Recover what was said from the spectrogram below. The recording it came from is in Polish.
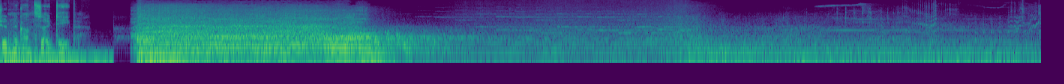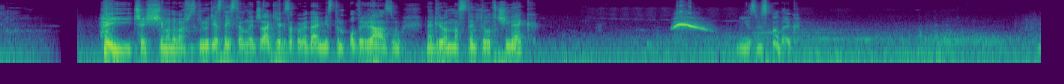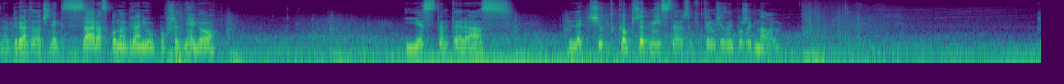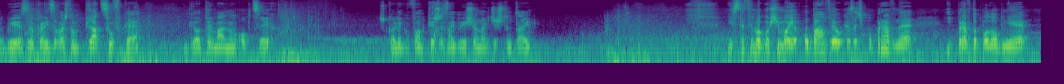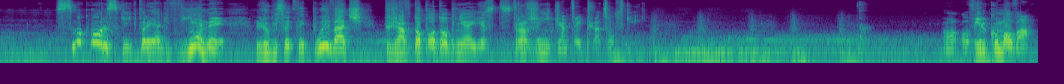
shouldn't have gone so deep. Hej, cześć, siemano wam wszystkim ludzie, z tej strony Jack, jak zapowiadałem jestem od razu, nagrywam następny odcinek. Niezły spadek. Nagrywam ten odcinek zaraz po nagraniu poprzedniego. I jestem teraz leciutko przed miejscem, w którym się z pożegnałem. Próbuję zlokalizować tą placówkę geotermalną obcych. Aczkolwiek wątpię, że znajduje się ona gdzieś tutaj. Niestety mogą się moje obawy okazać poprawne i prawdopodobnie smok morski, który jak wiemy lubi sobie tutaj pływać, prawdopodobnie jest strażnikiem tej placówki. O, o wilku mowa.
